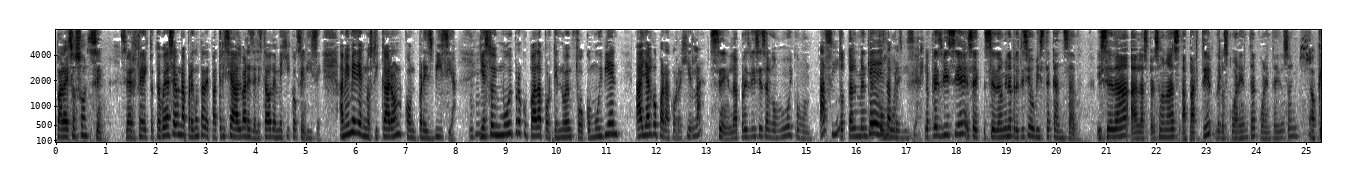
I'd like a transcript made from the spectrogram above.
Para eso son. Sí. Sí. Perfecto. Te voy a hacer una pregunta de Patricia Álvarez del Estado de México que Sí. dice, a mí me diagnosticaron con presbicia y estoy muy preocupada porque no enfoco muy bien. ¿Hay algo para corregirla? Sí, la presbicia es algo muy común. Ah, sí. Totalmente ¿Qué común. es la presbicia? La presbicia se, se denomina presbicia o vista cansada y se da a las personas a partir de los 40, 42 años. Ok.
